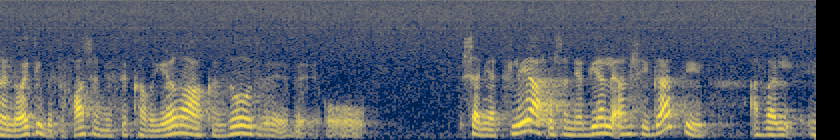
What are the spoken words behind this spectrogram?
תראה, לא הייתי בטוחה שאני אעשה קריירה כזאת, ו- ו- או שאני אצליח, או שאני אגיע לאן שהגעתי, אבל אה,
